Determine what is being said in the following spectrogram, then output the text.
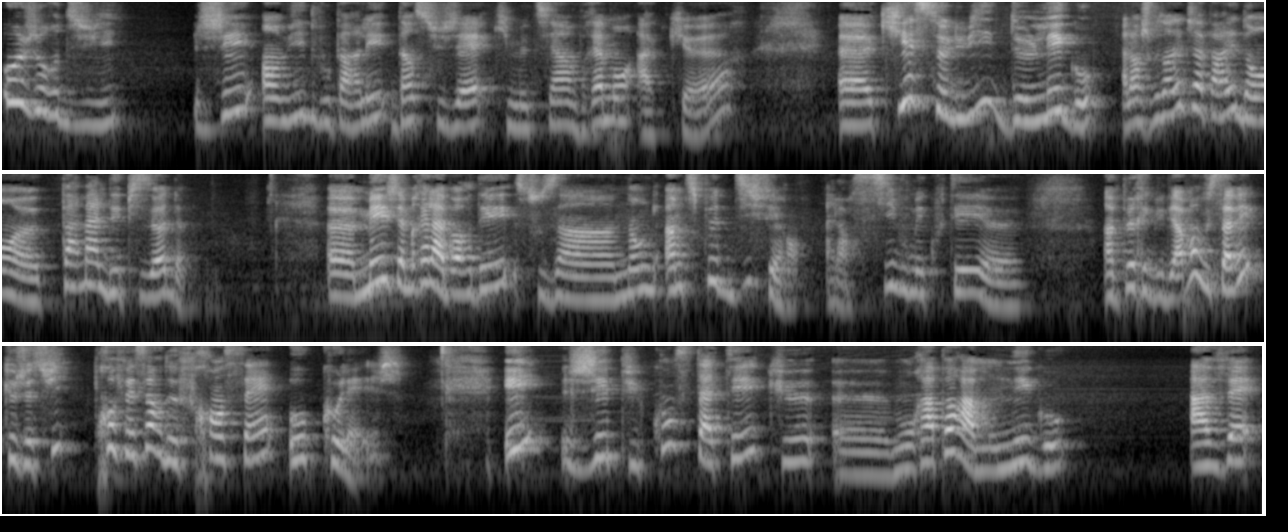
Aujourd'hui, j'ai envie de vous parler d'un sujet qui me tient vraiment à cœur, euh, qui est celui de l'ego. Alors je vous en ai déjà parlé dans euh, pas mal d'épisodes, euh, mais j'aimerais l'aborder sous un angle un petit peu différent. Alors si vous m'écoutez un peu régulièrement, vous savez que je suis professeur de français au collège. Et j'ai pu constater que mon rapport à mon ego avait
